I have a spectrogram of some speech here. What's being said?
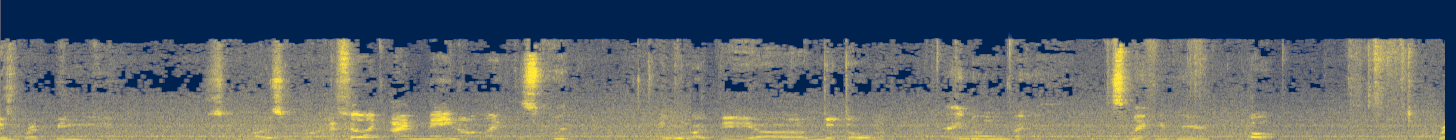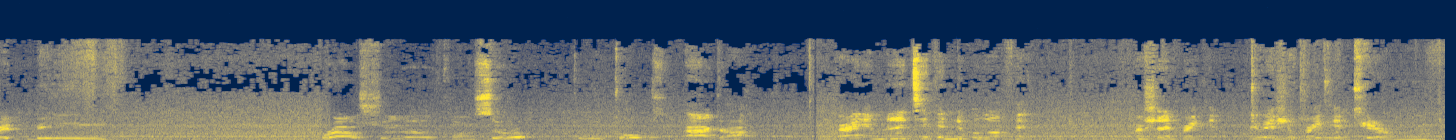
is red bean in here. Surprise, surprise. I feel like I may not like this one. It would like the uh, the donut. I know, but this might be weird. Oh. Red bean, brown sugar, corn syrup, glucose, agar. Alright, I'm gonna take a nibble off it. Or should I break it? Maybe I should break it. Caramel.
